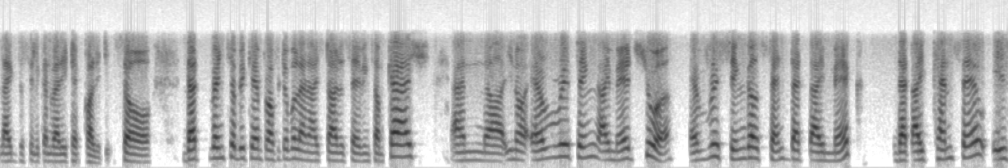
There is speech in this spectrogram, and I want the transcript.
like the Silicon Valley tech quality. So that venture became profitable, and I started saving some cash. And uh, you know everything I made sure every single cent that I make that I can save is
